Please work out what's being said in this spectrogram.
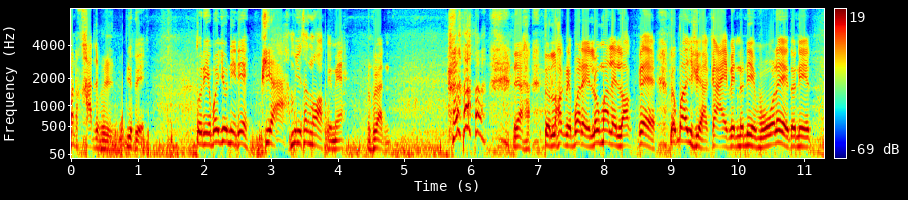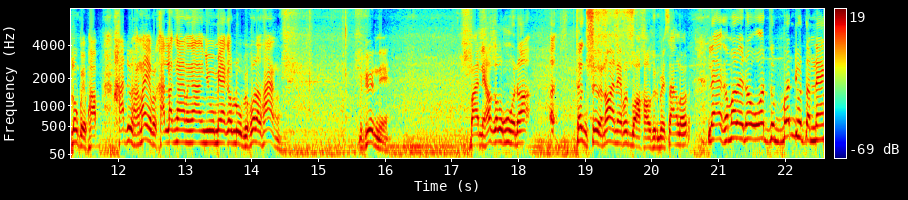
มันคัดอยู่อยู่พี่ตัวนี้บ่อยู่นี่ดิเพียมันอยู่ทางนอกเห็นไหมเพื่อนเนี่ยตัวล็อกเนี่ยบ่ได้ลงมาเลยล็อกเด้ลงมาอยู่เพียกลายเป็นตัวนี้โวเลยตัวนี้ลงไปพับคัดอยู่ทางในมันคัดละงางละงางอยู่แม่กับลูกไปคนละทางมันขึ้นนี่บ้านนี้เขาก็บ่ฮู้เนาะทั้งซื้อน้อยเนี่ยเพิ่นบอกเขาขึ้นไปสร้างรถ แลกเขามาเลยเนาะโอ้มันอยู่ตำแหน่ง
